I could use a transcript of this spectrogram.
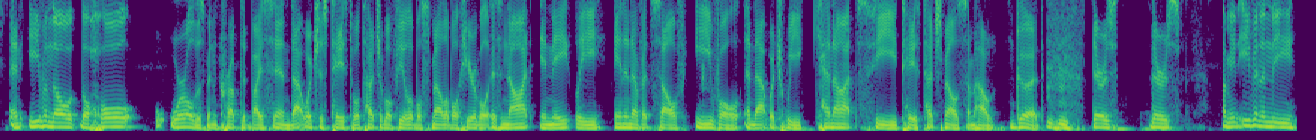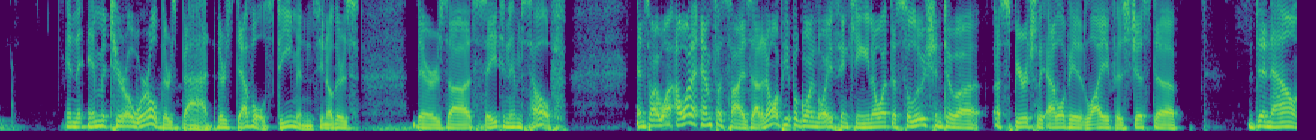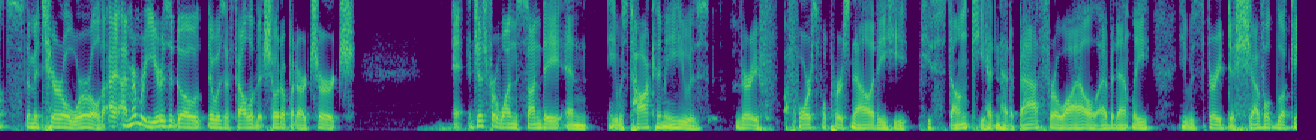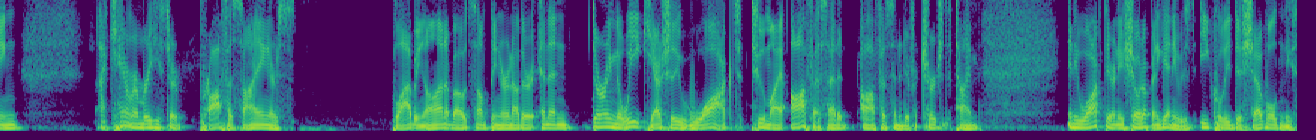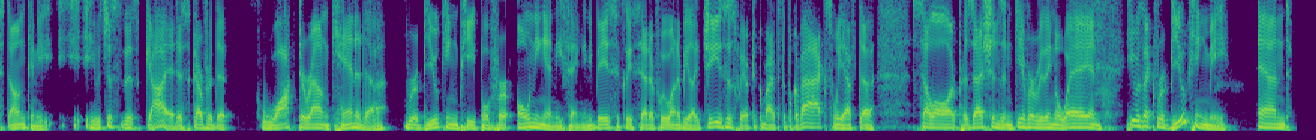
And even though the whole world has been corrupted by sin, that which is tastable, touchable, feelable, smellable, hearable is not innately in and of itself evil, and that which we cannot see, taste, touch, smell is somehow good. Mm-hmm. There's there's I mean, even in the in the immaterial world, there's bad. There's devils, demons, you know, there's there's uh, Satan himself. And so I want I want to emphasize that. I don't want people going away thinking, you know what, the solution to a, a spiritually elevated life is just to denounce the material world. I, I remember years ago there was a fellow that showed up at our church eh, just for one Sunday, and he was talking to me. He was very f- a forceful personality. He he stunk. He hadn't had a bath for a while. Evidently, he was very disheveled looking. I can't remember. He started prophesying or blabbing on about something or another. And then during the week, he actually walked to my office. I had an office in a different church at the time. And he walked there and he showed up. And again, he was equally disheveled and he stunk. And he, he was just this guy I discovered that walked around Canada rebuking people for owning anything. And he basically said, if we want to be like Jesus, we have to go back to the book of Acts. We have to sell all our possessions and give everything away. And he was like rebuking me. And,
